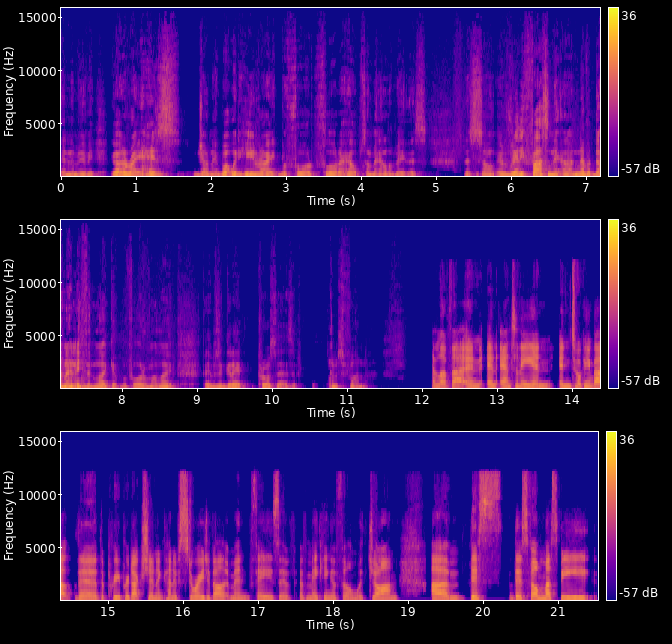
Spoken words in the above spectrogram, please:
in the movie. You've got to write his journey. What would he write before Flora helps him elevate this this song. It was really fascinating. I'd never done anything like it before in my life, but it was a great process. It was fun. I love that. And and Anthony, in in talking about the the pre-production and kind of story development phase of of making a film with John, um, this this film must be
